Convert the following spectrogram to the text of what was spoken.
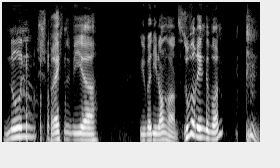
Nun sprechen wir über die Longhorns. Souverän gewonnen.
